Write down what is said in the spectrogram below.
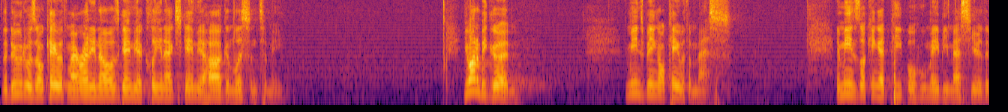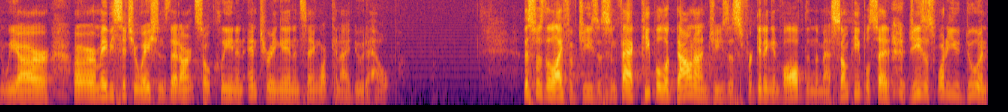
The dude was okay with my runny nose, gave me a Kleenex, gave me a hug, and listened to me. You want to be good, it means being okay with a mess. It means looking at people who may be messier than we are, or maybe situations that aren't so clean, and entering in and saying, What can I do to help? This was the life of Jesus. In fact, people looked down on Jesus for getting involved in the mess. Some people said, Jesus, what are you doing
